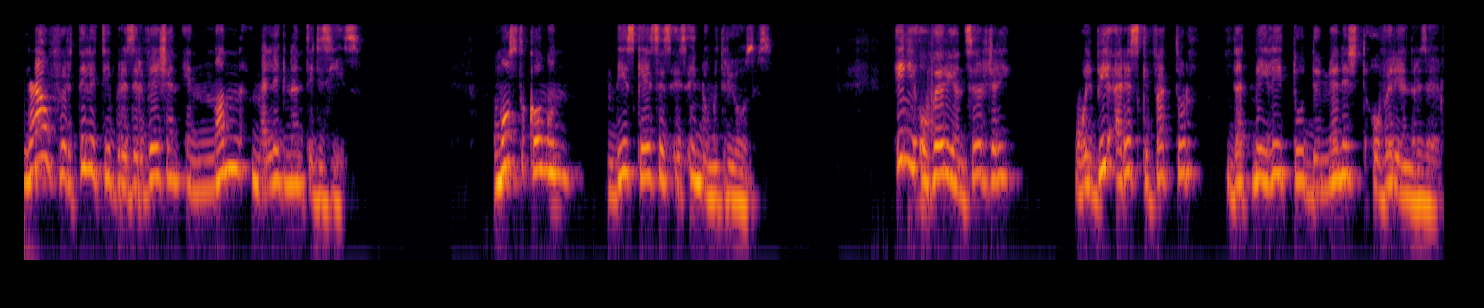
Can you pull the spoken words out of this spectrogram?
Now fertility preservation in non-malignant disease. Most common in these cases is endometriosis. Any ovarian surgery will be a risk factor that may lead to diminished ovarian reserve.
